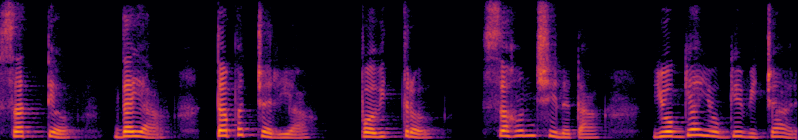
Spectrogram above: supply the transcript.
सत्य दया तपश्चर्या पवित्र सहनशीलता योग्यायोग्य विचार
